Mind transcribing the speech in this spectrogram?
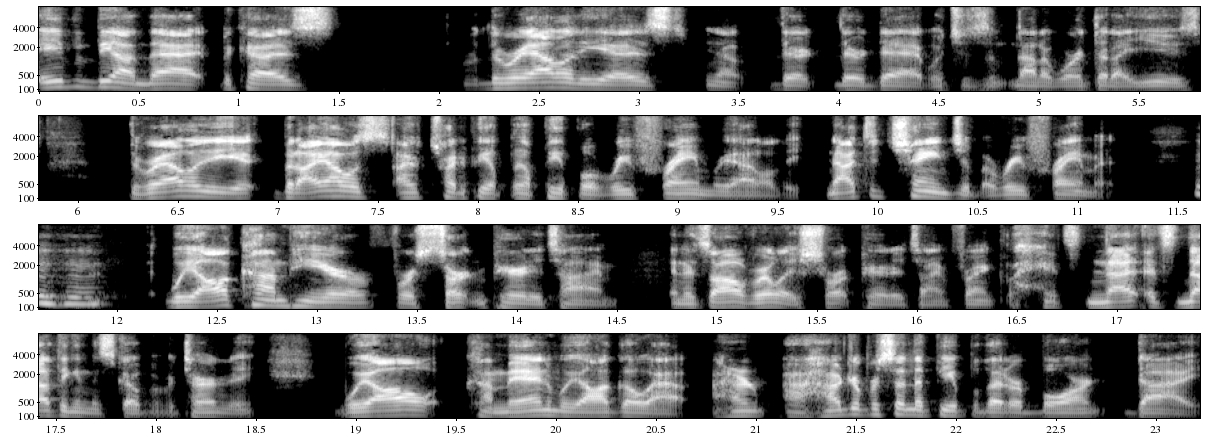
even beyond that, because the reality is, you know, they're they're dead, which is not a word that I use. The reality, but I always I try to help people reframe reality, not to change it, but reframe it. Mm-hmm. We all come here for a certain period of time, and it's all really a short period of time. Frankly, it's not it's nothing in the scope of eternity. We all come in, we all go out. Hundred percent of the people that are born die.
